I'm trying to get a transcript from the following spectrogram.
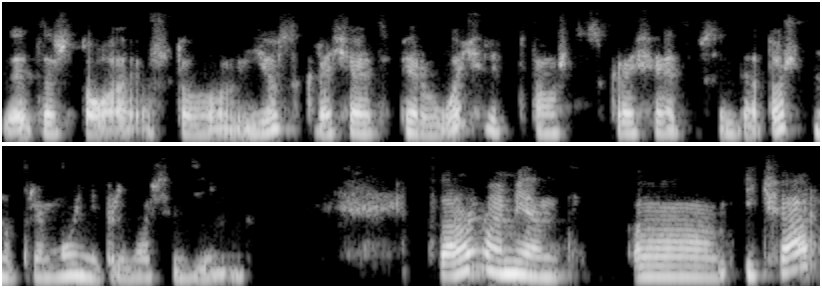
это что? Что ее сокращают в первую очередь, потому что сокращается всегда то, что напрямую не приносит денег. Второй момент. HR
